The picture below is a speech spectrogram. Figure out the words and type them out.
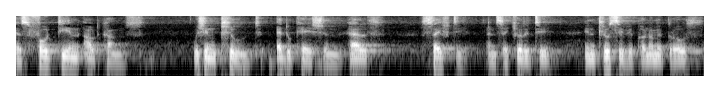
has 14 outcomes, which include education, health, safety and security, inclusive economic growth,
